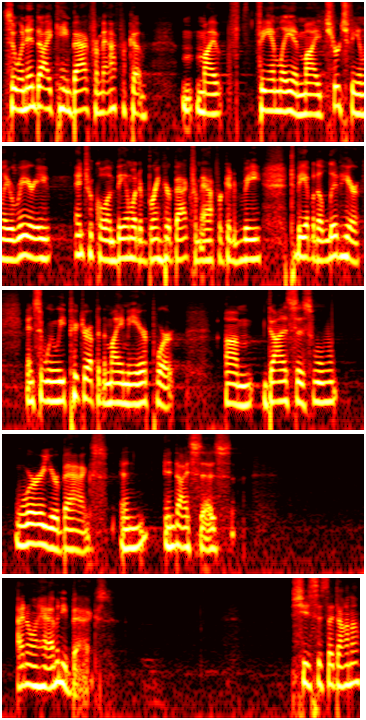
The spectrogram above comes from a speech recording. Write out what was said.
So when Indai came back from Africa, my family and my church family were very integral in being able to bring her back from Africa to be to be able to live here. And so when we picked her up at the Miami airport, um, Donna says, well, "Where are your bags?" And and I says, "I don't have any bags." She says, "Donna,"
